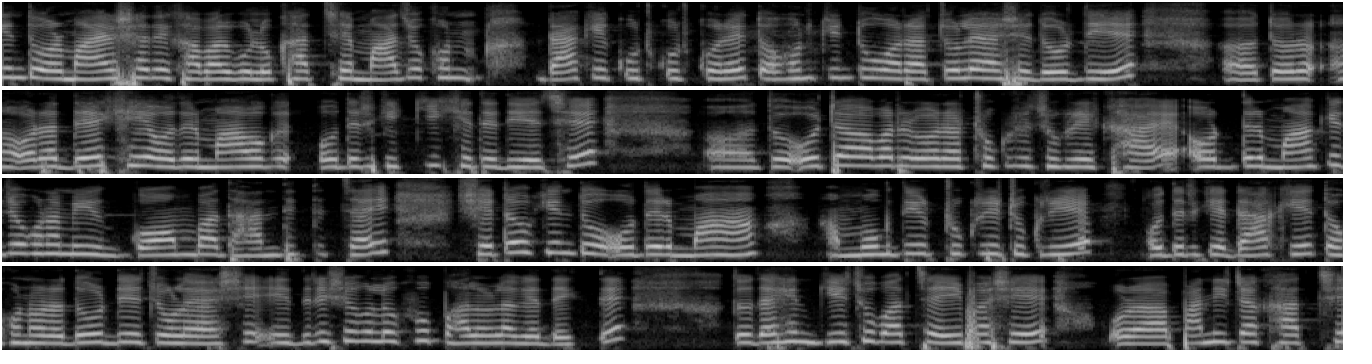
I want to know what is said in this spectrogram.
কিন্তু ওর মায়ের সাথে খাবারগুলো খাচ্ছে। মা যখন ডাকে কুটকুট করে, তখন কিন্তু ওরা চলে আসে দৌড় দিয়ে। তো ওরা দেখে ওদের মা ওদেরকে কি খেতে দিয়েছে। তো ওটা আবার ওরা ঠুকরে ঠুকরে খায়। ওদের মাকে যখন আমি গম বা ধান দিতে চাই, সেটাও কিন্তু ওদের মা মুখ দিয়ে টুকরিয়ে টুকরিয়ে ওদেরকে ডাকে। তখন ওরা দৌড় দিয়ে চলে আসে। এই দৃশ্যগুলো খুব ভালো লাগে দেখতে। তো দেখেন, কিছু বাচ্চা এই পাশে ওরা পানিটা খাচ্ছে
